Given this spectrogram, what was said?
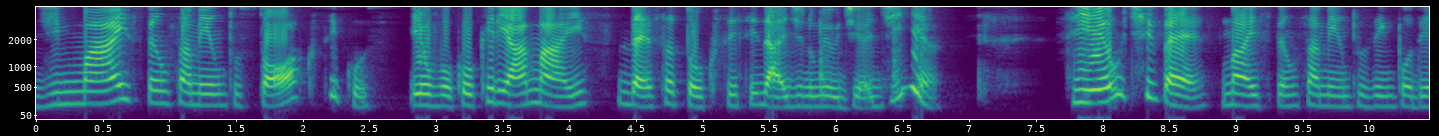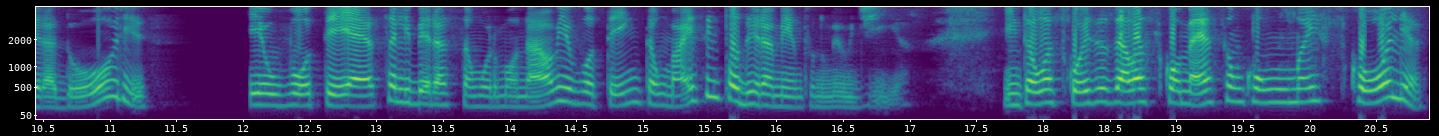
de mais pensamentos tóxicos, eu vou cocriar mais dessa toxicidade no meu dia a dia. Se eu tiver mais pensamentos empoderadores, eu vou ter essa liberação hormonal e eu vou ter então mais empoderamento no meu dia. Então as coisas elas começam com uma escolha.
